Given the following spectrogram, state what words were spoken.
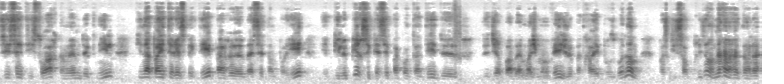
C'est cette histoire quand même de CNIL qui n'a pas été respectée par ben, cet employé. Et puis le pire, c'est qu'elle s'est pas contentée de, de dire bah, ben moi je m'en vais, je vais pas travailler pour ce bonhomme parce qu'il sort de prison. Non, dans la,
